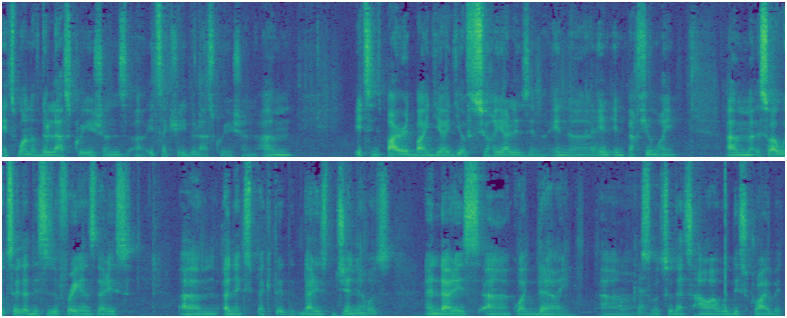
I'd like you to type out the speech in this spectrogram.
it's one of the last creations, uh, it's actually the last creation. Um, it's inspired by the idea of surrealism in, uh, Okay. in, in perfumery. Um, so I would say that this is a fragrance that is um, unexpected, that is generous, and that is uh, quite daring. Uh, Okay. so, so that's how I would describe it.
